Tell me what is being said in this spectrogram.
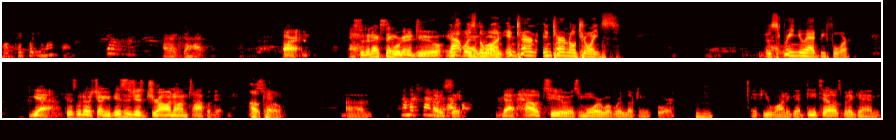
Well, pick what you want then. All right, go ahead. All right. There. So the next thing we're going to do is That was the going- one, internal, internal joints, the was screen you had before. Yeah, this is what I was showing you. This is just drawn on top of it. Okay, So, um, How much time I would say that how to is more what we're looking for. Mhm. If you want to get details, but again,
